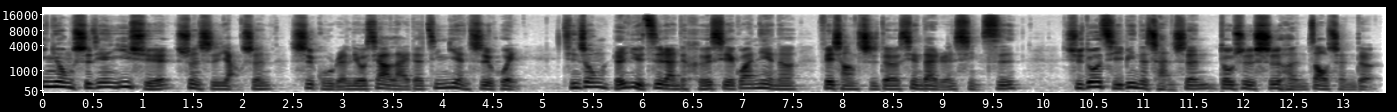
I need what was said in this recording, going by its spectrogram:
应用时间医学，顺时养生，是古人留下来的经验智慧。其中人与自然的和谐观念呢，非常值得现代人省思。许多疾病的产生都是失衡造成的。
